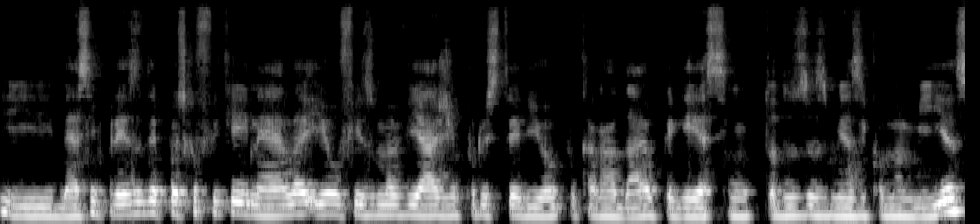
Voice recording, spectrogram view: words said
E nessa empresa, depois que eu fiquei nela, eu fiz uma viagem para o exterior, para o Canadá. Eu peguei assim todas as minhas economias,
